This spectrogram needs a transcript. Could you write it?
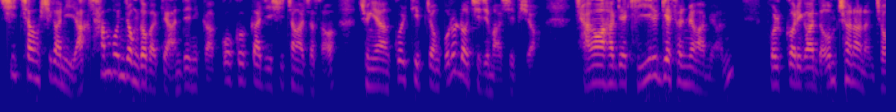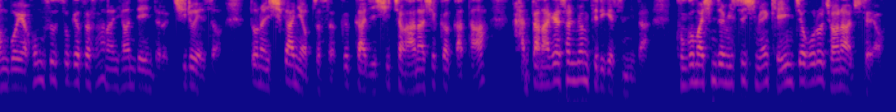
시청 시간이 약 3분 정도밖에 안 되니까 꼭 끝까지 시청하셔서 중요한 꿀팁 정보를 놓치지 마십시오. 장황하게 길게 설명하면 볼거리가 넘쳐나는 정보의 홍수 속에서 사는 현대인들은 지루해서 또는 시간이 없어서 끝까지 시청 안 하실 것 같아 간단하게 설명드리겠습니다. 궁금하신 점 있으시면 개인적으로 전화 주세요.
